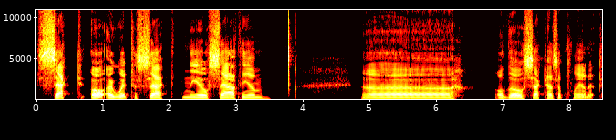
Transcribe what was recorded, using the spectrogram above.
Sect. Oh, I went to Sect. Neosathium. Uh, although Sect has a planet.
